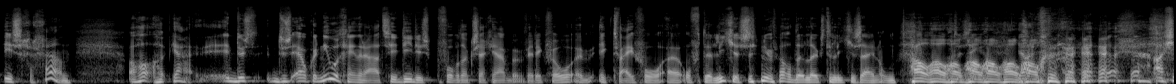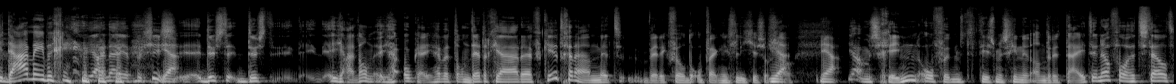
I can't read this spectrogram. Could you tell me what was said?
is gegaan. Oh, Ja, dus, dus elke nieuwe generatie die dus bijvoorbeeld ook zegt... ja, weet ik veel, eh, ik twijfel eh, of de liedjes nu wel de leukste liedjes zijn om... Ho, ho, ho, ho, ho, ho, Ja. ho. Als je daarmee begint. Ja, nou ja, precies. Ja. Dus, dus ja, dan, ja, oké, hebben we het dan 30 jaar eh, verkeerd gedaan met, weet ik veel, de opwekkingsliedjes of Ja, zo. ja. Ja, misschien. Of het, het is misschien een andere tijd. In elk geval, het stelt...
